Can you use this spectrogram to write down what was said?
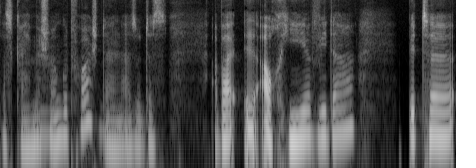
Das kann ich mir mhm. schon gut vorstellen. Also das, aber äh, auch hier wieder, bitte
